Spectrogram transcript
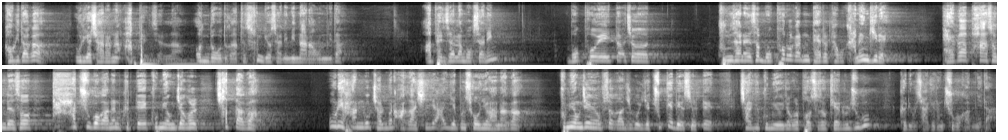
거기다가 우리가 잘 아는 아펜젤러, 언더우드 같은 선교사님이 날아옵니다. 아펜젤러 목사님, 목포에 있다, 저, 군산에서 목포를 가는 배를 타고 가는 길에 배가 파손돼서 다 죽어가는 그때 구명정을 찾다가 우리 한국 젊은 아가씨, 아, 예쁜 소녀 하나가 구명정이 없어가지고 이제 죽게 됐을 때 자기 구명정을 벗어서 개를 주고 그리고 자기는 죽어갑니다.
